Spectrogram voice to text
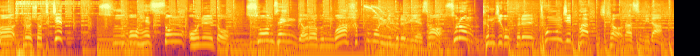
더 트롯쇼 특집 수고했송 오늘도 수험생 여러분과 학부모님들을 위해서 수능 금지곡들을 총집합 시켜놨습니다.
